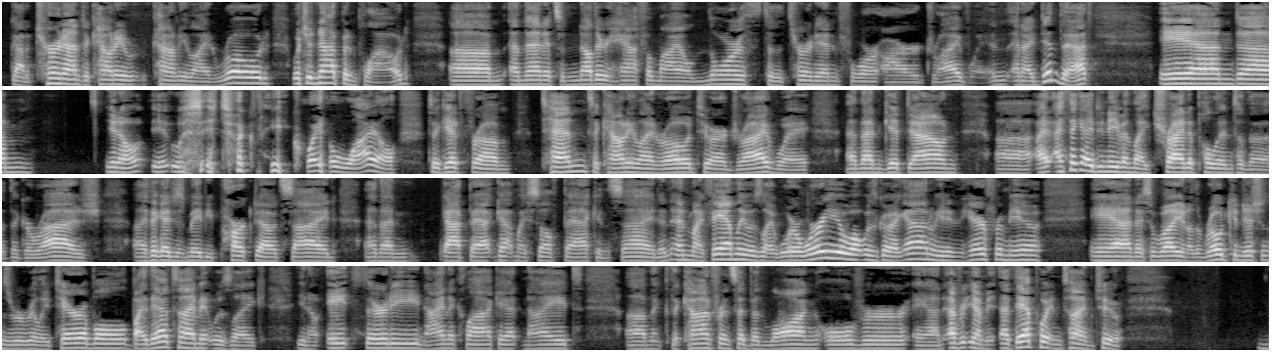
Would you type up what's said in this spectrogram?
Got to turn onto County County Line Road, which had not been plowed. Um, and then it's another half a mile north to the turn in for our driveway. And, and I did that. And, um, you know, it was, it took me quite a while to get from 10 to County Line Road to our driveway and then get down. Uh, I, I, think I didn't even like try to pull into the, the garage. I think I just maybe parked outside and then got back, got myself back inside. And, and my family was like, where were you? What was going on? We didn't hear from you. And I said, well, you know, the road conditions were really terrible. By that time, it was like, you know, 8.30, 9 o'clock at night. Um, the, the, conference had been long over, and every I mean, at that point in time too,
